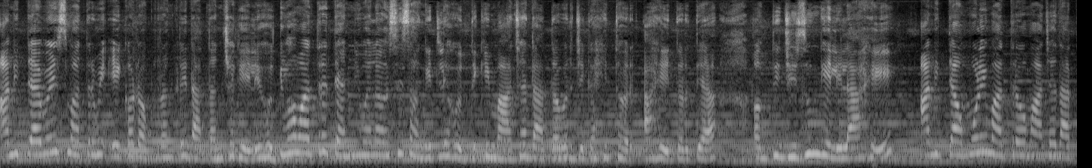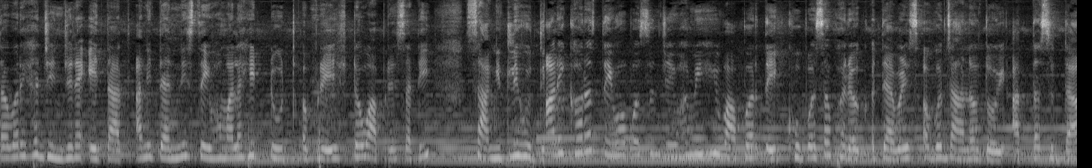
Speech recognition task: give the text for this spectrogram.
आणि त्यावेळेस मात्र मी एका डॉक्टरांकडे दातांच्या गेले होते. तेव्हा मात्र त्यांनी मला असे सांगितले होते की माझ्या दातावर जे काही थर आहे तर त्या अगदी झिजून गेलेला आहे. आणि त्यामुळे मात्र माझ्या दातावर ह्या झिंजण्या येतात आणि त्यांनीच तेव्हा मला ही टूथ पेस्ट वापरायसाठी सांगितली होती. आणि खरंच तेव्हापासून जेव्हा मी ही वापरते खूप असा फरक त्यावेळेस अगं जाणवतोय. आता सुद्धा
